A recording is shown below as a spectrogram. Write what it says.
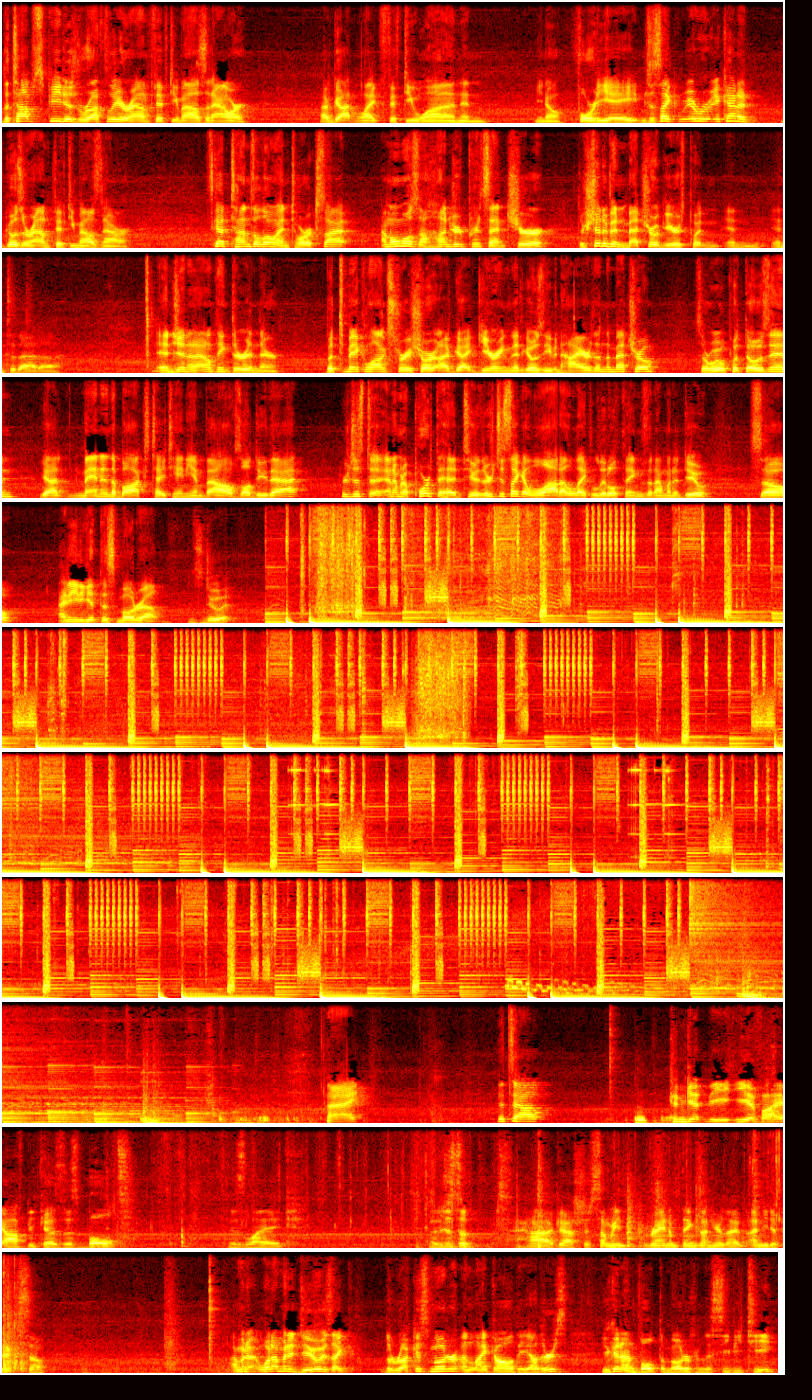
the top speed is roughly around 50 miles an hour. I've gotten like 51 and you know 48, and just like it, it kind of goes around 50 miles an hour. It's got tons of low end torque. So I, I'm almost 100% sure there should have been Metro gears put in, in into that uh, engine, and I don't think they're in there. But to make a long story short, I've got gearing that goes even higher than the Metro. So we'll put those in. We got man in the box titanium valves. I'll do that. There's just a, and I'm gonna port the head too. There's just like a lot of like little things that I'm gonna do. So I need to get this motor out. Let's do it. Alright. It's out. Couldn't get the EFI off because this bolt is like there's just a ah gosh, there's so many random things on here that I need to fix, so I'm gonna what I'm gonna do is like the ruckus motor, unlike all the others, you can unbolt the motor from the CVT.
